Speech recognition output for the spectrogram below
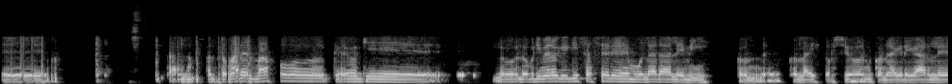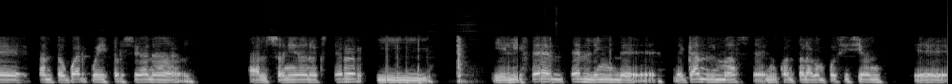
Eh, al, tomar el bajo, creo que lo, primero que quise hacer es emular a Lemmy con, con la distorsión, con agregarle tanto cuerpo y distorsión al sonido de Nox Terror y, y Lee Erling de, de Candlemas en cuanto a la composición, que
